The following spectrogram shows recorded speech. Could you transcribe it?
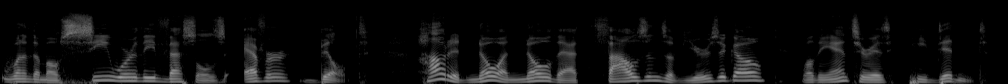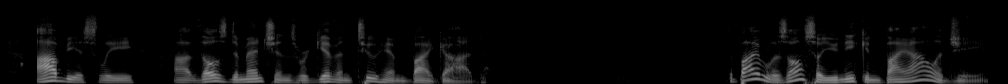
one of the most seaworthy vessels ever built. How did Noah know that thousands of years ago? Well, the answer is he didn't. Obviously, uh, those dimensions were given to him by God. The Bible is also unique in biology.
